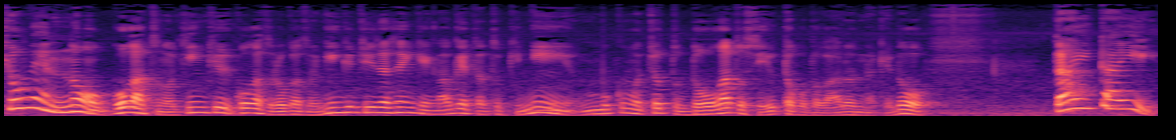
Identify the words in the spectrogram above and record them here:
去年の5月の緊急5月6月の緊急事態宣言が明けた時に僕もちょっと動画として言ったことがあるんだけど大体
